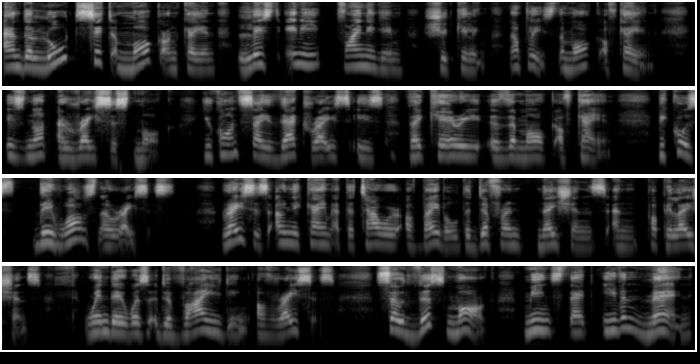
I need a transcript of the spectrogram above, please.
And the Lord set a mark on Cain, lest any finding him should kill him. Now, please, the mark of Cain is not a racist mark. You can't say that race is, they carry the mark of Cain, because there was no races. Races only came at the Tower of Babel, the different nations and populations, when there was a dividing of races. So this mark means that even man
